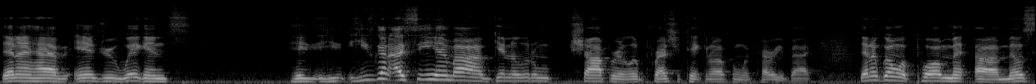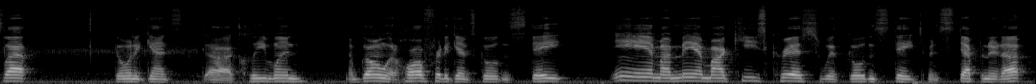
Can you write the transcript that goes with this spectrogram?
Then I have Andrew Wiggins. He, he he's gonna. I see him uh, getting a little sharper, a little pressure taken off him with Curry back. Then I'm going with Paul uh, Millsap, going against uh, Cleveland. I'm going with Horford against Golden State, and my man Marquese Chriss with Golden State's been stepping it up.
